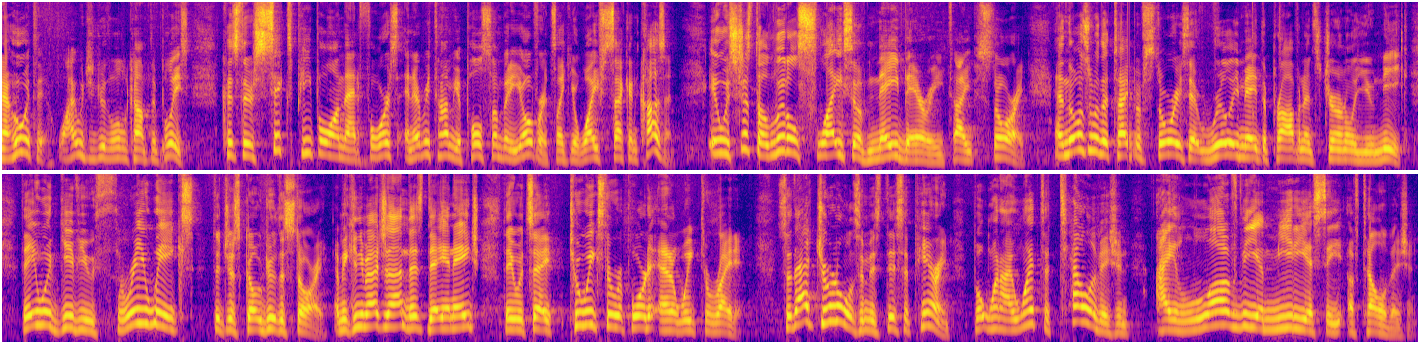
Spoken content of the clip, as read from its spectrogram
Now, who would why would you do the Little Compton Police? Because there's six people on that force, and every time you pull somebody over, it's like your wife's second cousin. It was just a little slice of Mayberry type story. And those were the type of stories that really made the Providence Journal unique. They would give you three weeks to just go do the story. I mean, can you imagine that in this day and age? They would say two weeks to report it and a week to write it. So that journalism is disappearing. But when I went to television, I love the immediacy of television.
